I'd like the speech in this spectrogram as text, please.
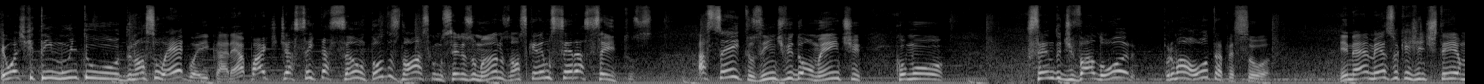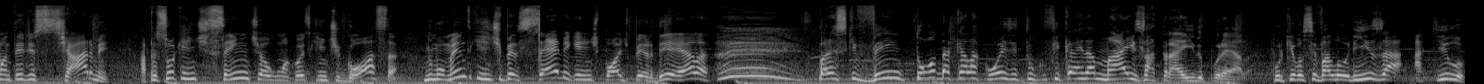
eu acho que tem muito do nosso ego aí, cara. É a parte de aceitação. Todos nós, como seres humanos, nós queremos ser aceitos. Aceitos individualmente como sendo de valor para uma outra pessoa. E né, mesmo que a gente tenha manter de charme, a pessoa que a gente sente alguma coisa que a gente gosta, no momento que a gente percebe que a gente pode perder ela, parece que vem toda aquela coisa e tu fica ainda mais atraído por ela, porque você valoriza aquilo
